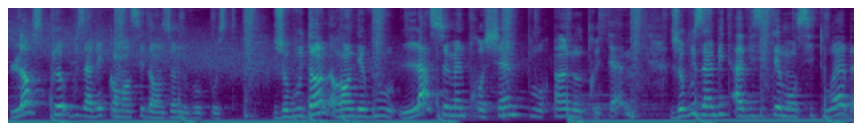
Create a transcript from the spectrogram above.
lorsque vous avez commencé dans un nouveau poste. Je vous donne rendez-vous la semaine prochaine pour un autre thème. Je vous invite à visiter mon site web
